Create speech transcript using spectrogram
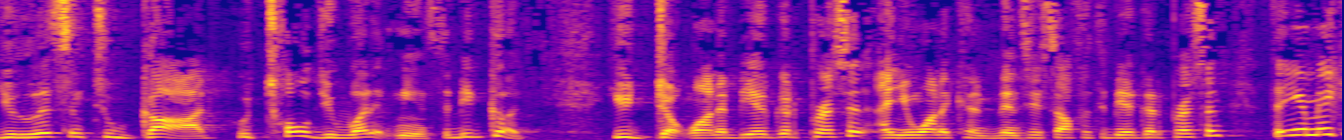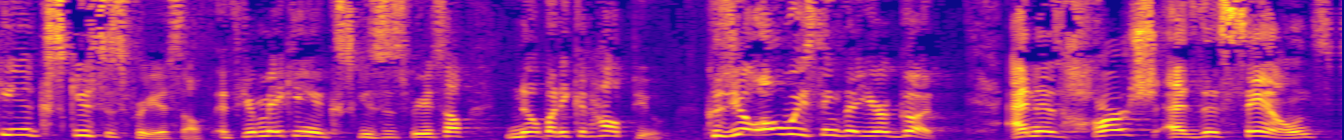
you listen to God who told you what it means to be good. You don't want to be a good person and you want to convince yourself to be a good person, then you're making excuses for yourself. If you're making excuses for yourself, nobody can help you. Because you'll always think that you're good. And as harsh as this sounds,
